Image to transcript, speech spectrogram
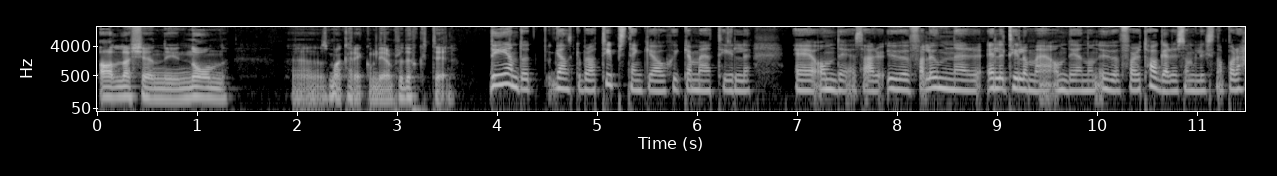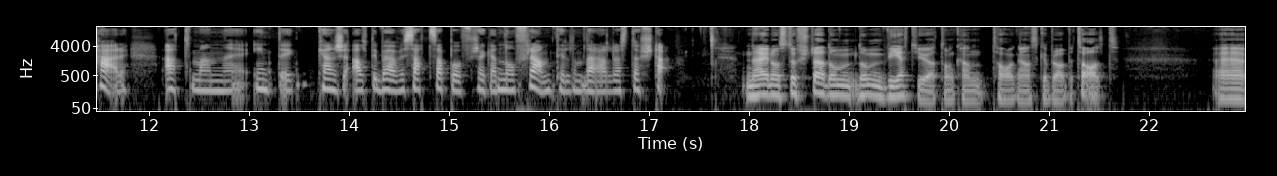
alla känner ju någon eh, som man kan rekommendera en produkt till. Det är ändå ett ganska bra tips tänker jag att skicka med till eh, om det är så här UF-alumner eller till och med om det är någon UF-företagare som lyssnar på det här. Att man eh, inte kanske alltid behöver satsa på att försöka nå fram till de där allra största. Nej, de största de, de vet ju att de kan ta ganska bra betalt. Eh,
